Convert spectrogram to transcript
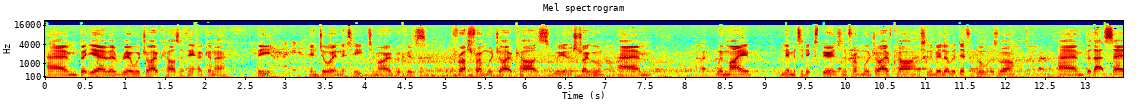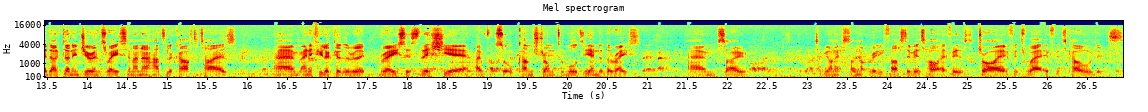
Um, but yeah, the rear wheel drive cars, I think, are going to be enjoying this heat tomorrow because for us front wheel drive cars, we're going to struggle. Um, with my limited experience in a front wheel drive car, it's going to be a little bit difficult as well. Um, but that said, I've done endurance racing, I know how to look after tyres. Um, and if you look at the races this year, I've sort of come strong towards the end of the race. Um, so, to be honest, I'm not really fast. If it's hot, if it's dry, if it's wet, if it's cold, it's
